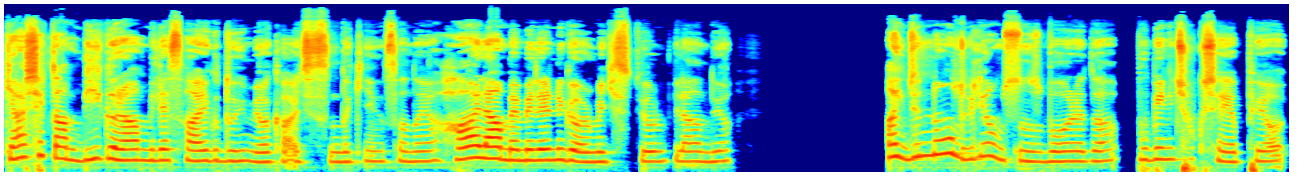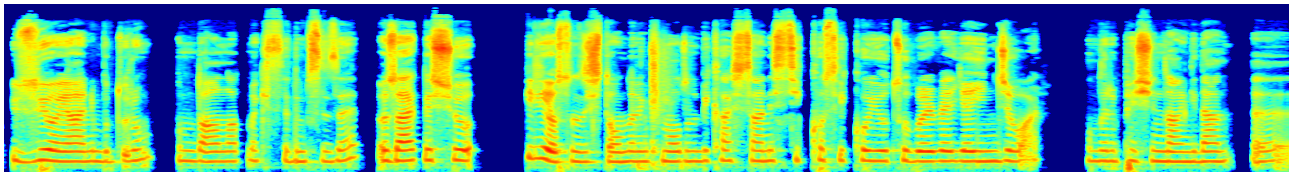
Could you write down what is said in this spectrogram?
Gerçekten bir gram bile saygı duymuyor karşısındaki insana ya. Hala memelerini görmek istiyorum falan diyor. Ay dün ne oldu biliyor musunuz bu arada? Bu beni çok şey yapıyor. Üzüyor yani bu durum. Bunu da anlatmak istedim size. Özellikle şu biliyorsunuz işte onların kim olduğunu birkaç tane sikko sikko YouTuber ve yayıncı var. Onların peşinden giden e,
